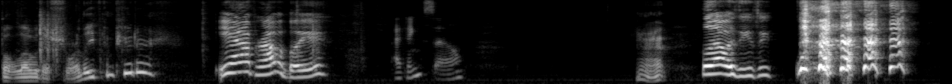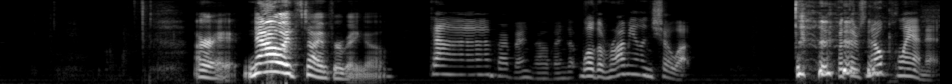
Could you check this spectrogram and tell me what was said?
below the shore leave computer. Yeah, probably. I think so. All right. Well, that was easy. All right. Now it's time for bingo. Time for bingo, bingo. Well, the Romulans show up, but there's no planet,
